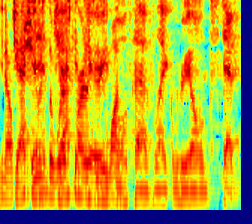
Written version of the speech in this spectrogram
you know Jack she was the and, worst Jack part and of Teri season one. both have like real step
